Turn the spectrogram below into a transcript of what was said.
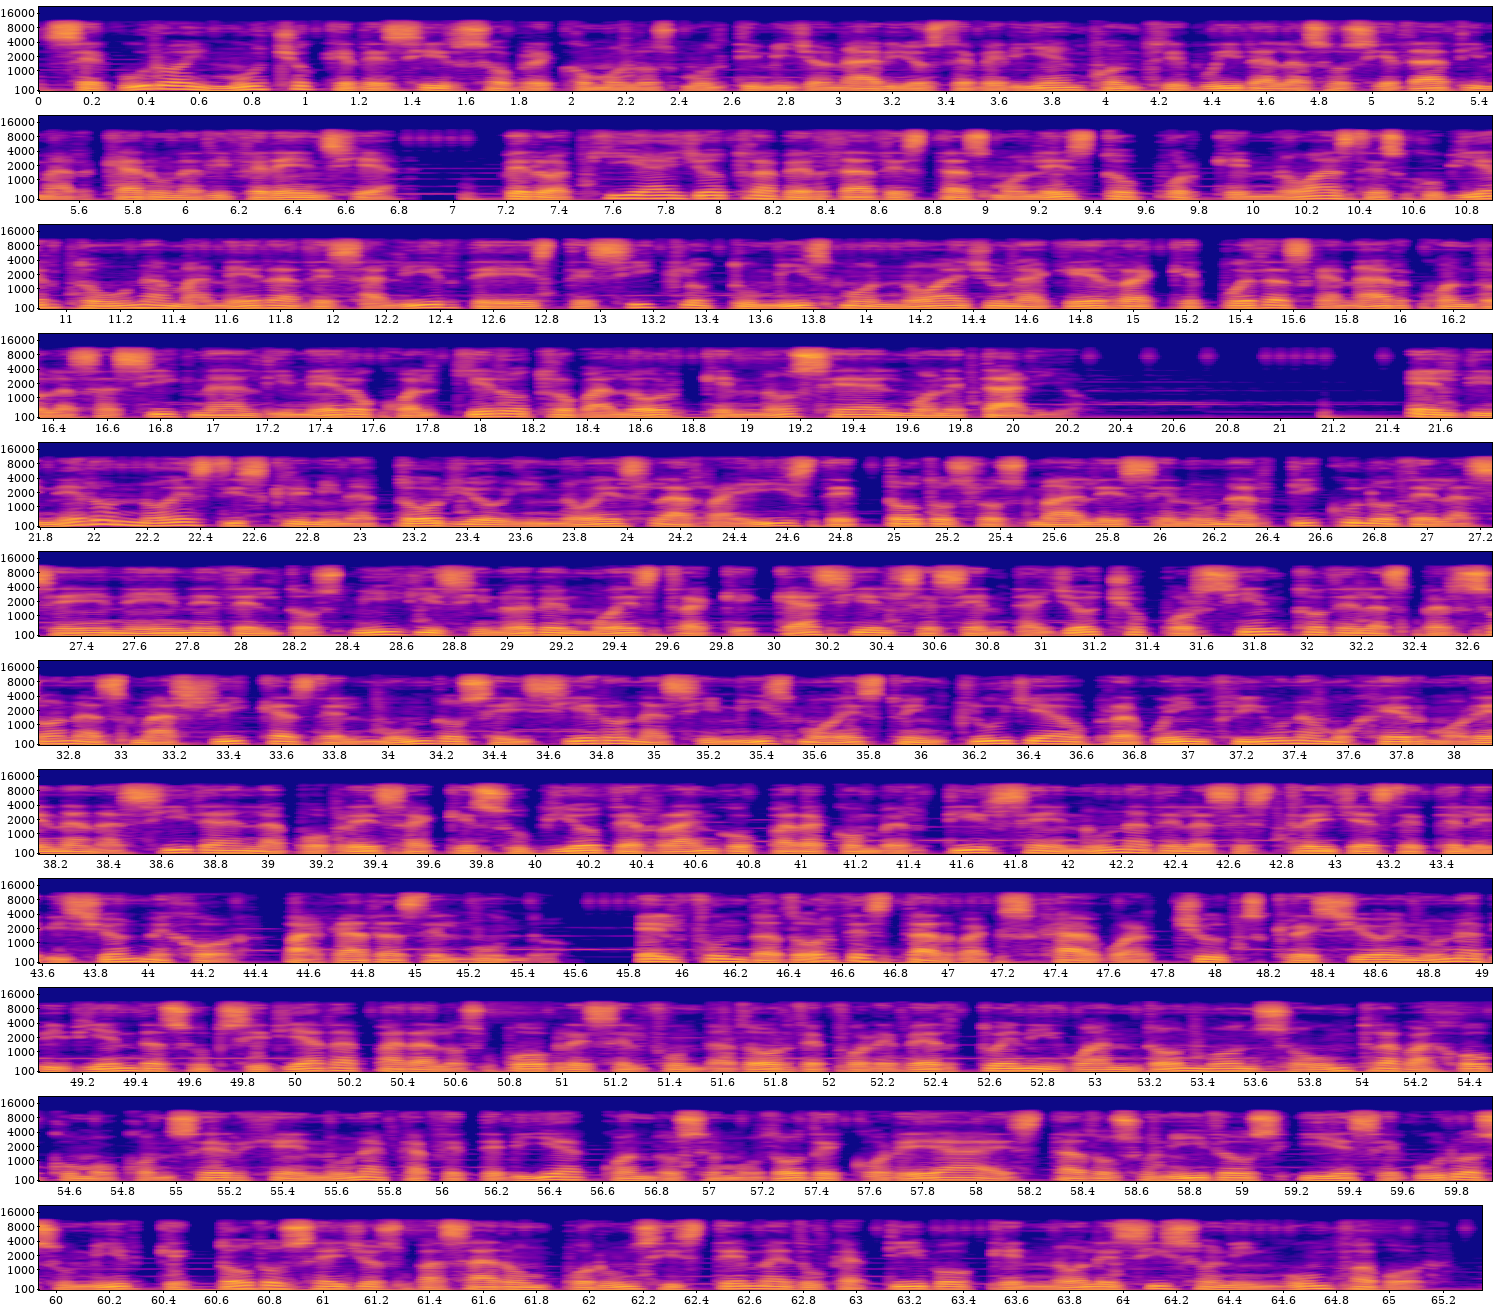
Seguro hay mucho que decir sobre cómo los multimillonarios deberían contribuir a la sociedad y marcar una diferencia, pero aquí hay otra verdad estás molesto porque no has descubierto una manera de salir de este ciclo tú mismo no hay una guerra que puedas ganar cuando las asigna al dinero cualquier otro valor que no sea el monetario. El dinero no es discriminatorio y no es la raíz de todos los males. En un artículo de la CNN del 2019 muestra que casi el 68% de las personas más ricas del mundo se hicieron a sí mismo. Esto incluye a Oprah Winfrey, una mujer morena nacida en la pobreza que subió de rango para convertirse en una de las estrellas de televisión mejor pagadas del mundo. El fundador de Starbucks, Howard Schultz, creció en una vivienda subsidiada para los pobres. El fundador de Forever 21, Don Monsoon, trabajó como conserje en una cafetería cuando se mudó de Corea a Estados Unidos y es seguro asumir que todos ellos pasaron por un sistema educativo que no les hizo ningún favor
